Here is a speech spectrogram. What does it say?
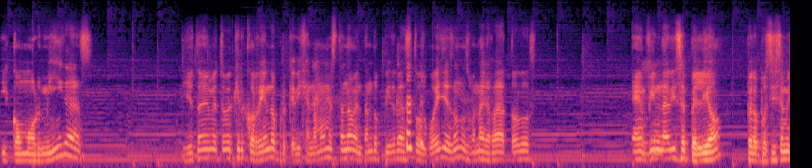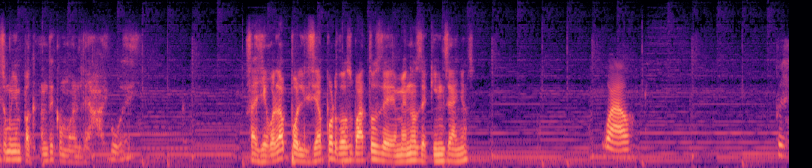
y como hormigas y yo también me tuve que ir corriendo porque dije, no mames, están aventando piedras estos güeyes, ¿no? Nos van a agarrar a todos. En fin, nadie se peleó, pero pues sí se me hizo muy impactante como el de, ay, güey. O sea, llegó la policía por dos vatos de menos de 15 años. Wow. Pues,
